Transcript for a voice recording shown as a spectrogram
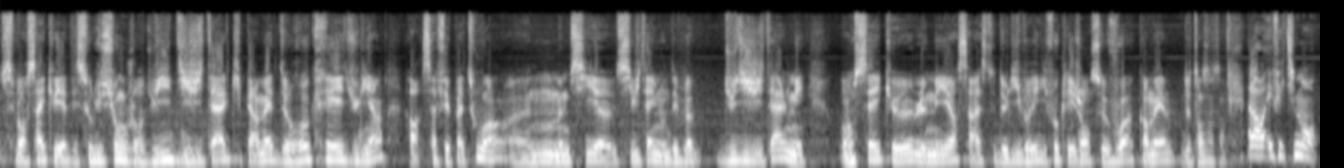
C'est pour ça qu'il y a des solutions aujourd'hui digitales qui permettent de recréer du lien. Alors ça fait pas tout, hein. Euh, nous même si euh, Civitime on développe du digital, mais on sait que le meilleur ça reste de l'hybride. Il faut que les gens se voient quand même de temps en temps. Alors effectivement,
